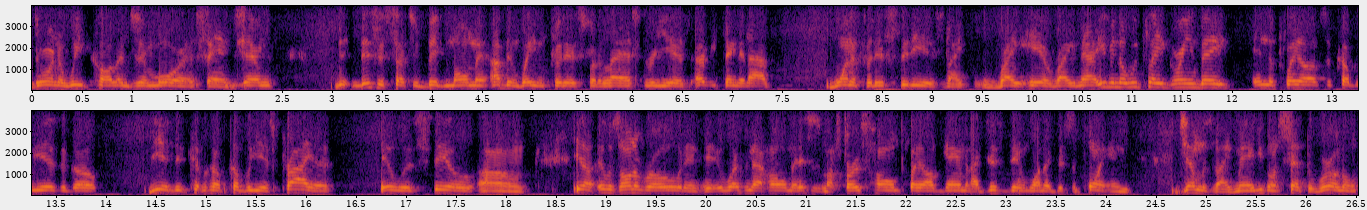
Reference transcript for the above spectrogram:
during the week calling Jim Mora and saying, Jim, th- this is such a big moment. I've been waiting for this for the last three years. Everything that I've wanted for this city is like right here, right now. Even though we played Green Bay in the playoffs a couple years ago, yeah, a couple years prior, it was still, um, you know, it was on the road and it wasn't at home, and this is my first home playoff game, and I just didn't want to disappoint. And Jim was like, "Man, you're gonna set the world on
